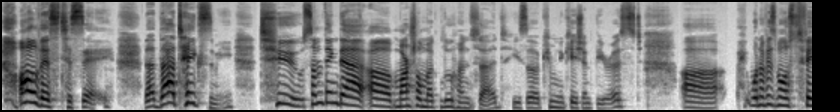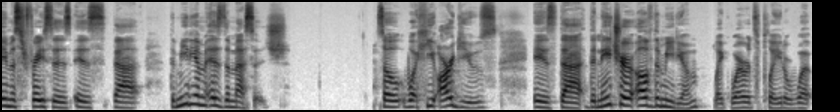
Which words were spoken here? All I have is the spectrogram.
all this to say that that takes me to something that uh, Marshall McLuhan said. He's a communication theorist. Uh, one of his most famous phrases is that the medium is the message. So, what he argues is that the nature of the medium like where it's played or what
